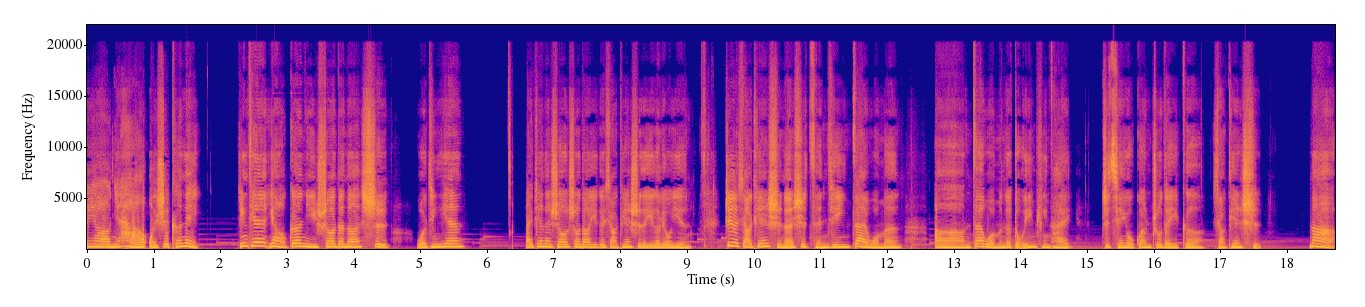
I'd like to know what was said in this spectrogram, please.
朋友你好，我是柯内。今天要跟你说的呢，是我今天白天的时候收到一个小天使的一个留言。这个小天使呢，是曾经在我们，嗯，在我们的抖音平台之前有关注的一个小天使。那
